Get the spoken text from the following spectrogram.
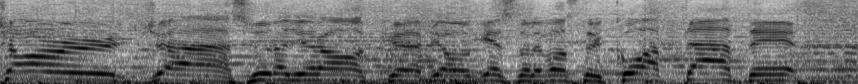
Charge uh, su Radio Rock. Abbiamo chiesto le vostre coattate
